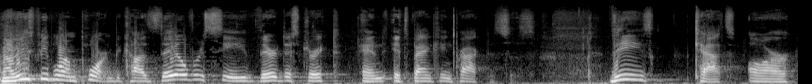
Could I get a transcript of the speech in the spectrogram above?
Now, these people are important because they oversee their district and its banking practices. These cats are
